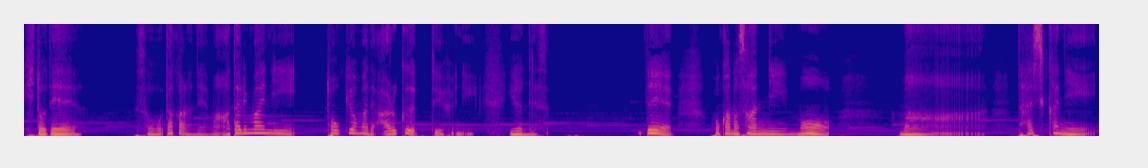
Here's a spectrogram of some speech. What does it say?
人で、そう、だからね、まあ当たり前に東京まで歩くっていうふうに言うんです。で、他の3人も、まあ、確かに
